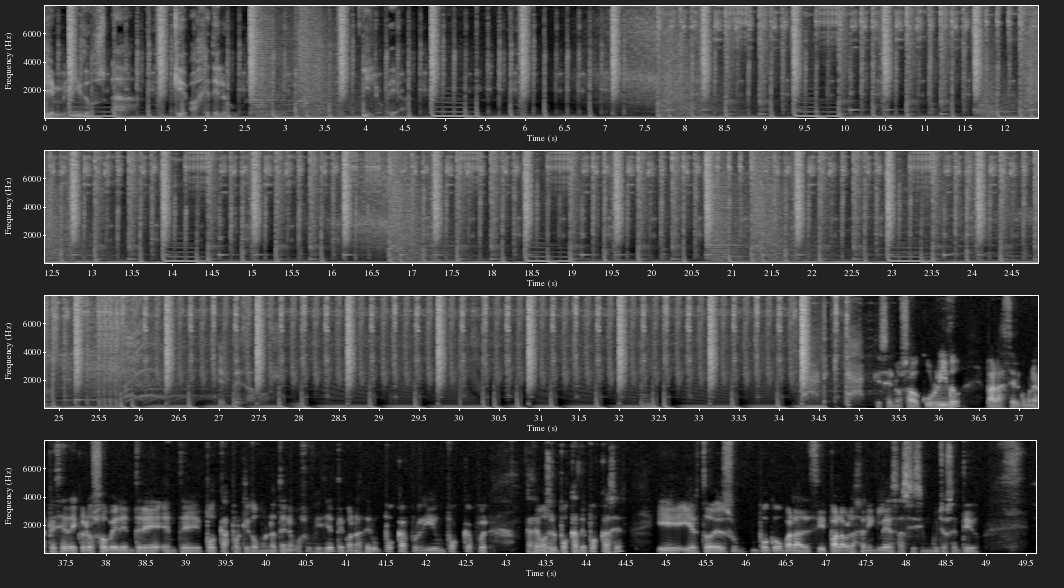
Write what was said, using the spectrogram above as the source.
Bienvenidos a Que baje de luz y lo vea. Nos ha ocurrido para hacer como una especie de crossover entre, entre podcast, porque como no tenemos suficiente con hacer un podcast, pues y un podcast, pues hacemos el podcast de podcasts y, y esto es un poco para decir palabras en inglés así sin mucho sentido.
